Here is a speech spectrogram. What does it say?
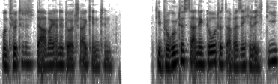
und tötete dabei eine deutsche Agentin. Die berühmteste Anekdote ist aber sicherlich die,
